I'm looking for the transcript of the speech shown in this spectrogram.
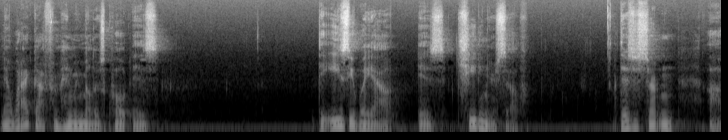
Now, what I got from Henry Miller's quote is the easy way out is cheating yourself. There's a certain uh,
